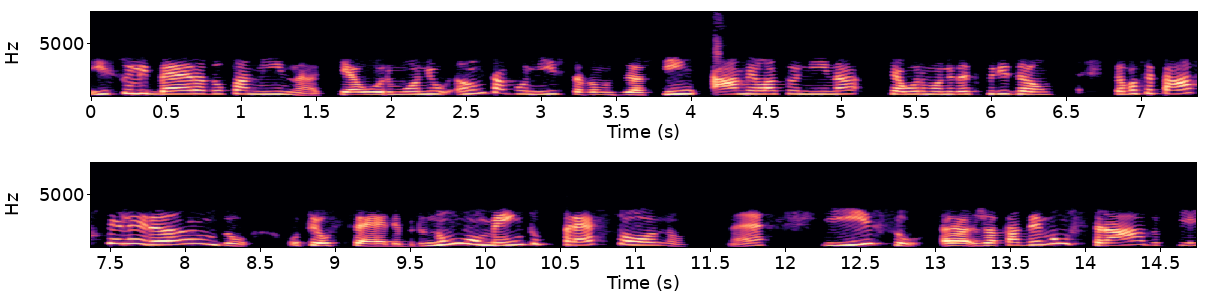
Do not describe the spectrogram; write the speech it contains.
Isso libera a dopamina, que é o hormônio antagonista, vamos dizer assim, à melatonina, que é o hormônio da escuridão. Então você está acelerando o teu cérebro num momento pré-sono, né? E isso uh, já está demonstrado que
